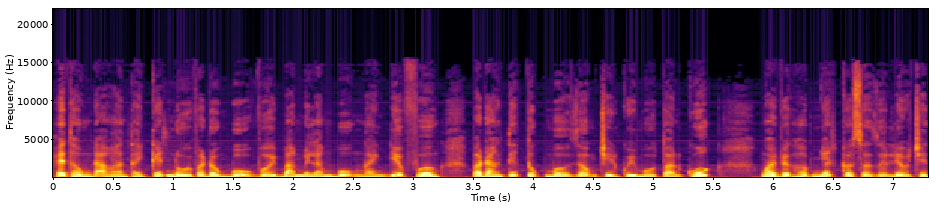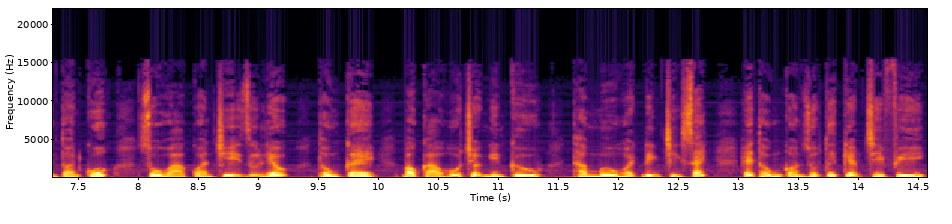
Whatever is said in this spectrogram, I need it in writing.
hệ thống đã hoàn thành kết nối và đồng bộ với 35 bộ ngành địa phương và đang tiếp tục mở rộng trên quy mô toàn quốc. Ngoài việc hợp nhất cơ sở dữ liệu trên toàn quốc, số hóa quản trị dữ liệu, thống kê, báo cáo hỗ trợ nghiên cứu, tham mưu hoạch định chính sách, hệ thống còn giúp tiết kiệm chi phí,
